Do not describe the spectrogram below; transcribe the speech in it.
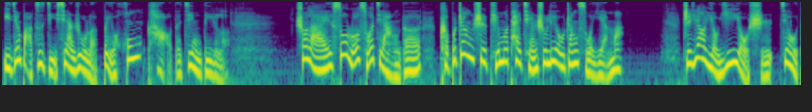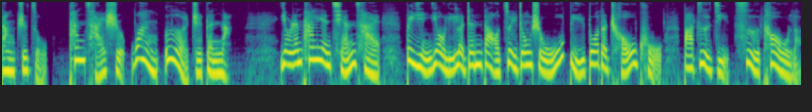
已经把自己陷入了被烘烤的境地了。说来，梭罗所讲的，可不正是提摩太前书六章所言吗？只要有衣有食，就当知足。贪财是万恶之根呐！有人贪恋钱财，被引诱离了真道，最终是无比多的愁苦，把自己刺透了。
